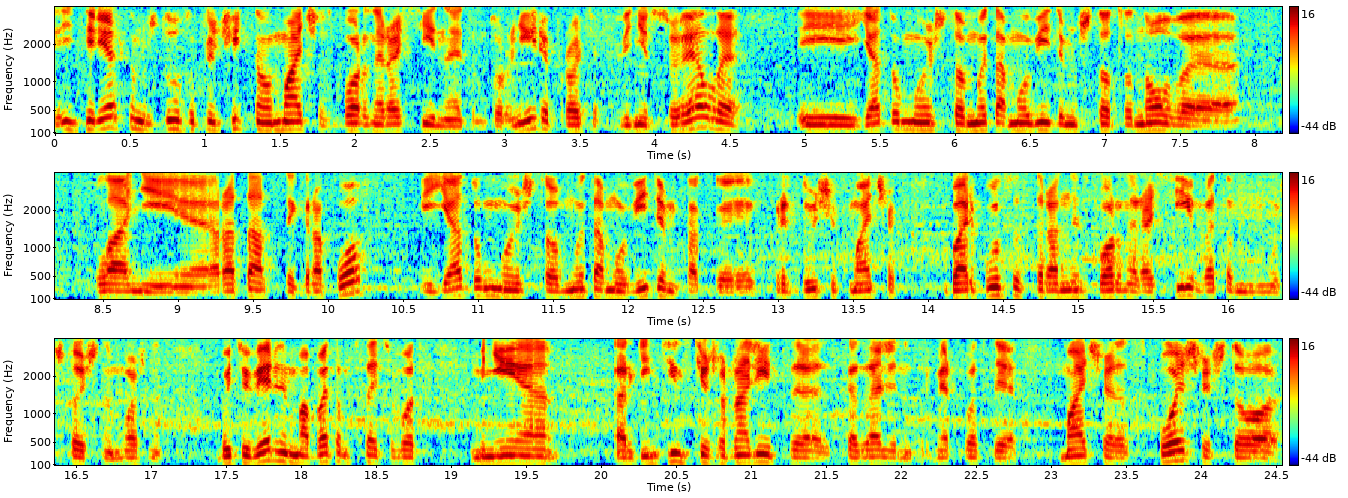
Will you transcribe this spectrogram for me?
интересом жду заключительного матча сборной России на этом турнире против Венесуэлы, и я думаю, что мы там увидим что-то новое в плане ротации игроков. И я думаю, что мы там увидим, как и в предыдущих матчах, борьбу со стороны сборной России. В этом уж точно можно быть уверенным. Об этом, кстати, вот мне аргентинские журналисты сказали, например, после матча с Польшей, что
